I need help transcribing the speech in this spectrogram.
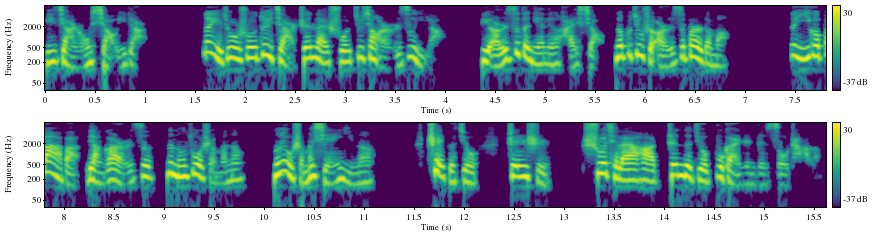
比贾蓉小一点那也就是说，对贾珍来说，就像儿子一样，比儿子的年龄还小，那不就是儿子辈儿的吗？那一个爸爸，两个儿子，那能做什么呢？能有什么嫌疑呢？这个就真是说起来哈，真的就不敢认真搜查了。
